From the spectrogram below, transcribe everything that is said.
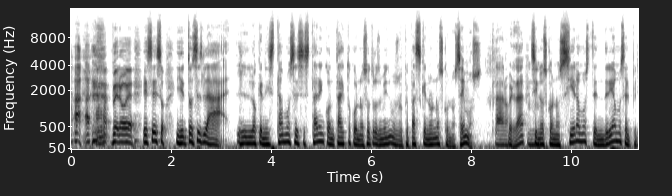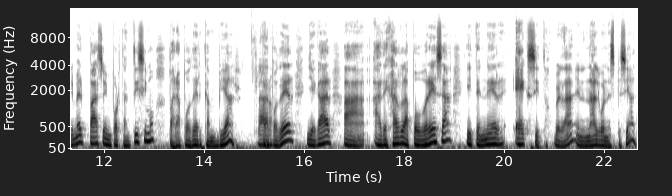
Pero eh, es eso. Y entonces la, lo que necesitamos es estar en contacto con nosotros mismos. Lo que pasa es que no nos conocemos. Claro. ¿Verdad? Si nos conociéramos, tendríamos el primer paso importantísimo para poder cambiar. para poder llegar a, a dejar la pobreza y tener éxito, ¿verdad? En algo en especial.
